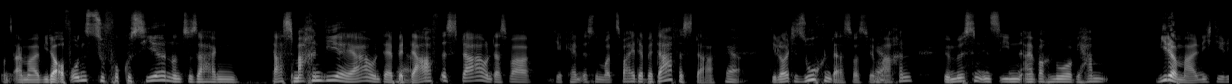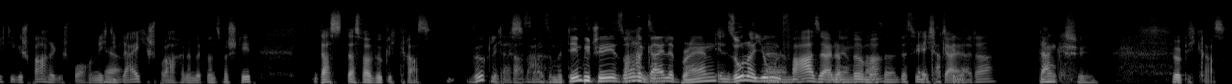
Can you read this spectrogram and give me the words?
uns einmal wieder auf uns zu fokussieren und zu sagen, das machen wir, ja, und der Ja. Bedarf ist da. Und das war die Erkenntnis Nummer zwei, der Bedarf ist da. Ja. Die Leute suchen das, was wir machen. Wir müssen es ihnen einfach nur, wir haben wieder mal nicht die richtige Sprache gesprochen, nicht Ja. die gleiche Sprache, damit man es versteht. Das, das war wirklich krass. Wirklich Das krass. war Also mit dem Budget so eine Wahnsinn. geile Brand. In so einer jungen ähm, Phase einer Firma. Phase. Deswegen, echt Katrin, geil. Alter, Dankeschön. Wirklich krass.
